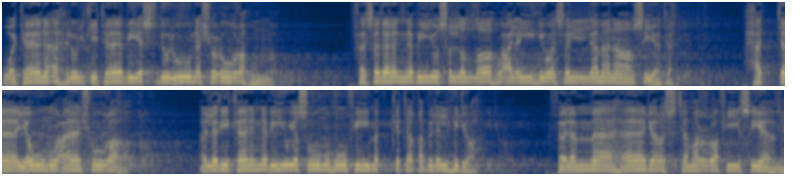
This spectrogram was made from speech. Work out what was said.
وكان أهل الكتاب يسدلون شعورهم. فسدل النبي صلى الله عليه وسلم ناصيته حتى يوم عاشوراء الذي كان النبي يصومه في مكة قبل الهجرة. فلما هاجر استمر في صيامه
